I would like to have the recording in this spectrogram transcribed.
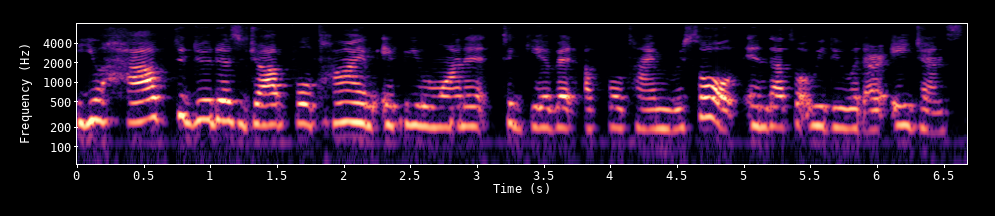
You have to do this job full time if you want it to give it a full time result. And that's what we do with our agents.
